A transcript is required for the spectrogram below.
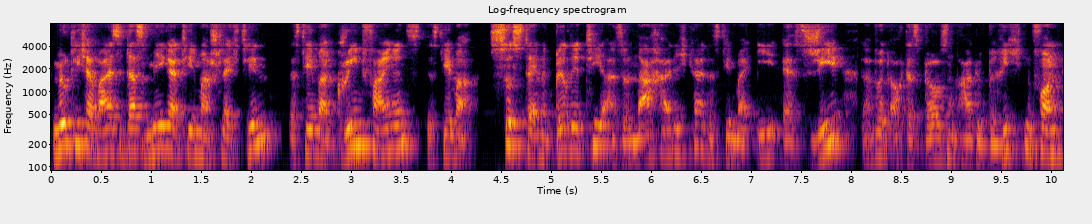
möglicherweise das Megathema schlechthin, das Thema Green Finance, das Thema Sustainability, also Nachhaltigkeit, das Thema ESG. Da wird auch das Börsenradio berichten von,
